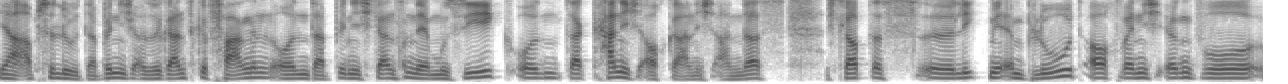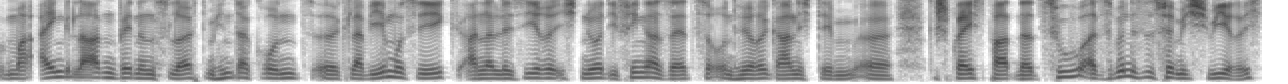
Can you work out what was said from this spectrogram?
Ja, absolut. Da bin ich also ganz gefangen und da bin ich ganz in der Musik und da kann ich auch gar nicht anders. Ich glaube, das äh, liegt mir im Blut, auch wenn ich irgendwo mal eingeladen bin und es läuft im Hintergrund äh, Klaviermusik, analysiere ich nur die Fingersätze und höre gar nicht dem äh, Gesprächspartner zu. Also zumindest ist es für mich schwierig.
